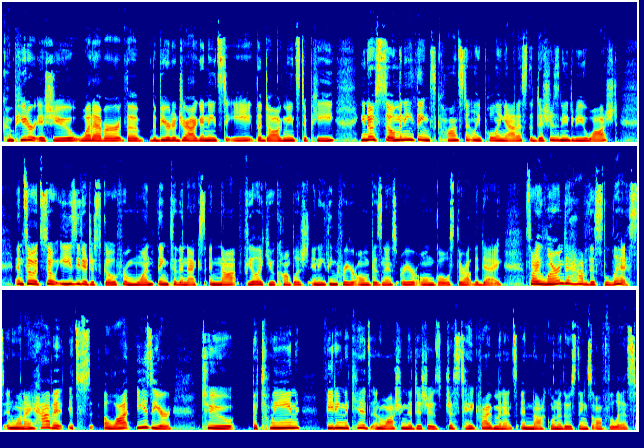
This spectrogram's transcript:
computer issue whatever the the bearded dragon needs to eat the dog needs to pee you know so many things constantly pulling at us the dishes need to be washed and so it's so easy to just go from one thing to the next and not feel like you accomplished anything for your own business or your own goals throughout the day. So I learned to have this list. And when I have it, it's a lot easier to, between feeding the kids and washing the dishes, just take five minutes and knock one of those things off the list.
